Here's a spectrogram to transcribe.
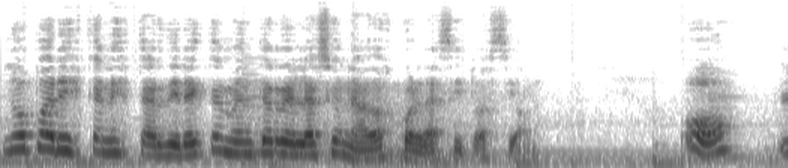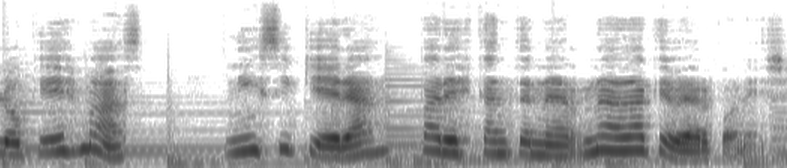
no parezcan estar directamente relacionados con la situación. O, lo que es más, ni siquiera parezcan tener nada que ver con ella.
